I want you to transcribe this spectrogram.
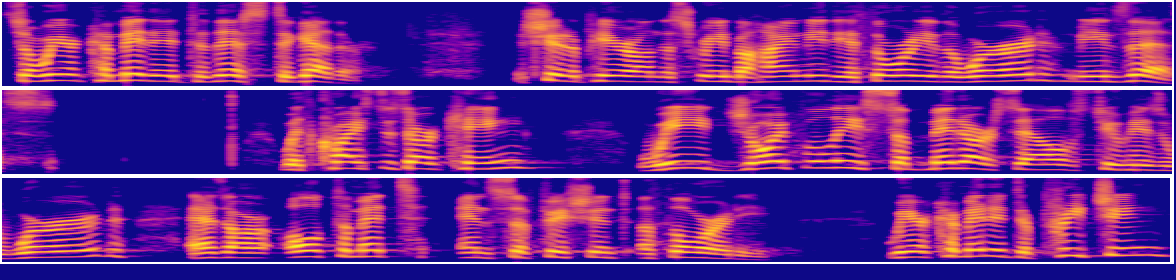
So we are committed to this together. It should appear on the screen behind me. The authority of the Word means this with Christ as our King, we joyfully submit ourselves to His Word as our ultimate and sufficient authority. We are committed to preaching,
